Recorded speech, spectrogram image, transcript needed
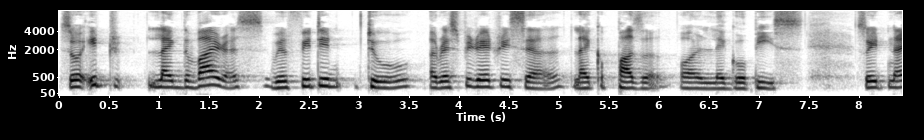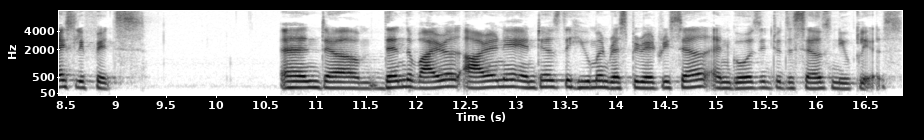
So, it, like the virus, will fit into a respiratory cell like a puzzle or a Lego piece. So, it nicely fits and um, then the viral RNA enters the human respiratory cell and goes into the cell's nucleus.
